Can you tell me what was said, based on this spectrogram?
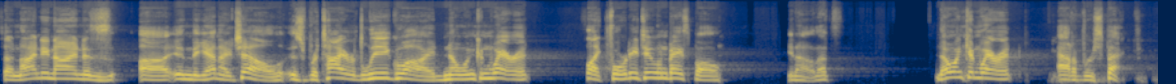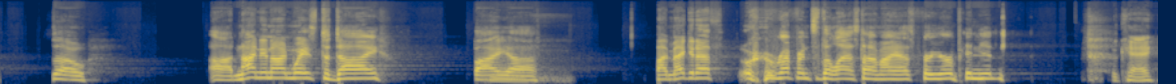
So 99 is uh, in the NHL is retired league wide. No one can wear it. It's like 42 in baseball. You know, that's no one can wear it out of respect. So uh, 99 Ways to Die by Hmm. uh, by Megadeth, reference the last time I asked for your opinion. Okay.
